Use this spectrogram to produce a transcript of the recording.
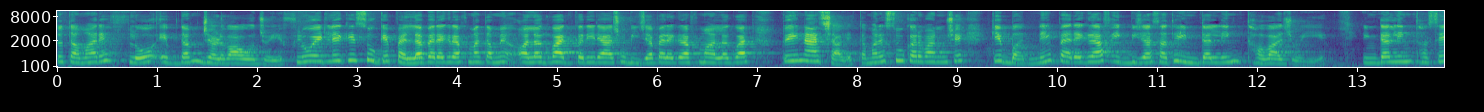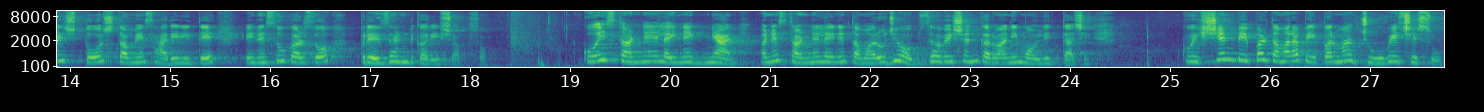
તો તમારે ફ્લો એકદમ જળવાવો જોઈએ. ફ્લો એટલે કે શું? કે પહેલા પેરેગ્રાફમાં તમે અલગ વાત કરી રહ્યા છો, બીજા પેરેગ્રાફમાં અલગ વાત, તો એ ના ચાલે. તમારે શું કરવાનું છે કે બંને પેરેગ્રાફ એકબીજા સાથે ઇન્ટરલિંક થવા જોઈએ. ઇન્ટરલિંક થશે જ તો જ તમે સારી રીતે એને શું કરશો? પ્રેઝન્ટ કરી શકશો. કોઈ સ્થળને લઈને જ્ઞાન અને સ્થળને લઈને તમારું જે ઓબ્ઝર્વેશન કરવાની મૌલિકતા છે ક્વેશ્ચન પેપર તમારા પેપરમાં જોવે છે શું?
